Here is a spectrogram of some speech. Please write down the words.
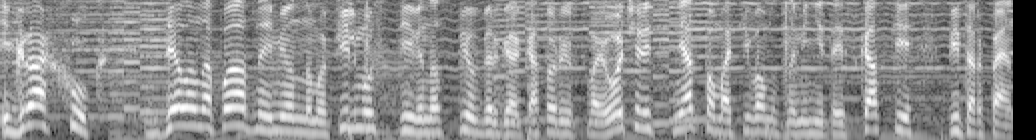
Игра Хук сделана по одноименному фильму Стивена Спилберга, который в свою очередь снят по мотивам знаменитой сказки «Питер Пен».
